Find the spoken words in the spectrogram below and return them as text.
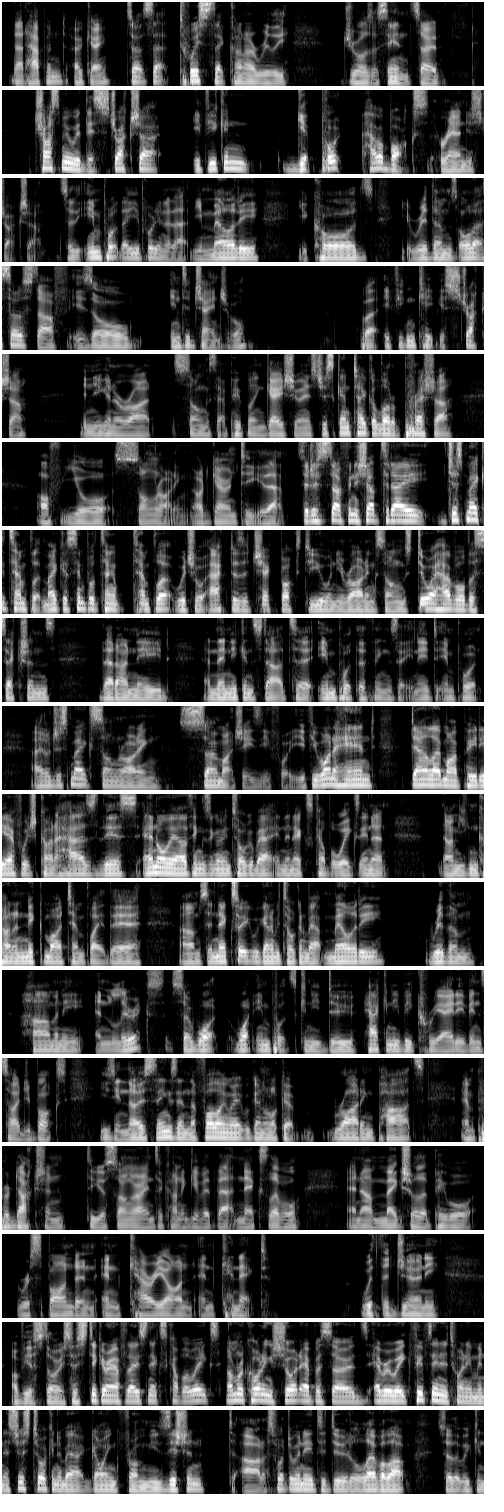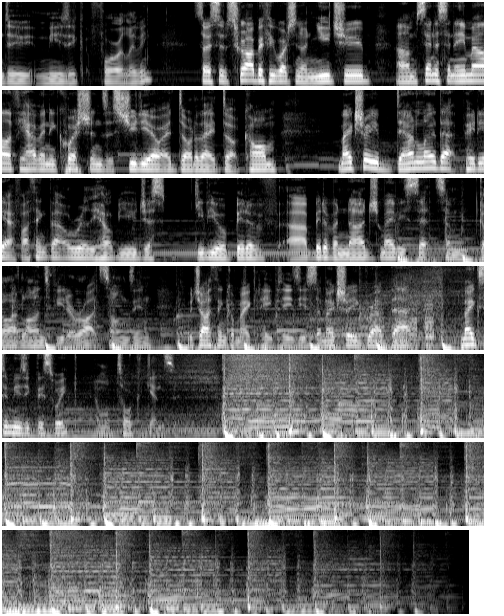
that happened. Okay. So it's that twist that kind of really draws us in. So trust me with this structure. If you can get put, have a box around your structure. So the input that you put into that, your melody, your chords, your rhythms, all that sort of stuff is all interchangeable but if you can keep your structure, then you're going to write songs that people engage you, and it's just going to take a lot of pressure off your songwriting. I'd guarantee you that. So just as I finish up today, just make a template. Make a simple tem- template which will act as a checkbox to you when you're writing songs. Do I have all the sections that I need? And then you can start to input the things that you need to input. It'll just make songwriting so much easier for you. If you want a hand, download my PDF, which kind of has this and all the other things I'm going to talk about in the next couple of weeks in it. Um, you can kind of nick my template there. Um, so next week we're going to be talking about melody, rhythm, harmony, and lyrics. So what what inputs can you do? How can you be creative inside your box using those things? And the following week we're going to look at writing parts and production to your songwriting to kind of give it that next level and um, make sure that people respond and, and carry on and connect with the journey of your story. So stick around for those next couple of weeks. I'm recording short episodes every week, 15 to 20 minutes, just talking about going from musician to artist. What do we need to do to level up so that we can do music for a living? So subscribe if you're watching on YouTube. Um, send us an email if you have any questions at studio at dotted8.com. Make sure you download that PDF. I think that will really help you just give you a bit of a uh, bit of a nudge, maybe set some guidelines for you to write songs in, which I think will make it heaps easier. So make sure you grab that, make some music this week, and we'll talk again soon.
